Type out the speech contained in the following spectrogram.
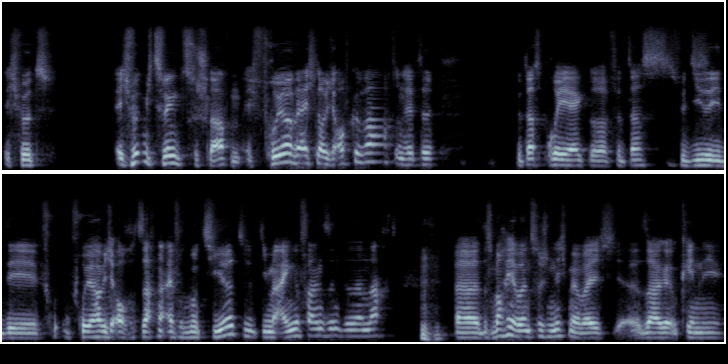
ich würde ich würd mich zwingen zu schlafen. Ich, früher wäre ich, glaube ich, aufgewacht und hätte für das Projekt oder für das, für diese Idee. Fr früher habe ich auch Sachen einfach notiert, die mir eingefallen sind in der Nacht. Mhm. Äh, das mache ich aber inzwischen nicht mehr, weil ich äh, sage, okay, nee,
